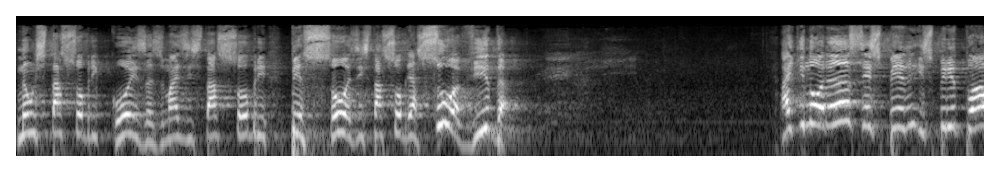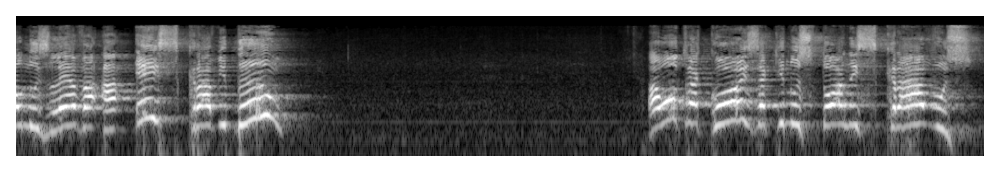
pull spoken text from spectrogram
não está sobre coisas, mas está sobre pessoas, está sobre a sua vida. A ignorância espiritual nos leva à escravidão. A outra coisa que nos torna escravos,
